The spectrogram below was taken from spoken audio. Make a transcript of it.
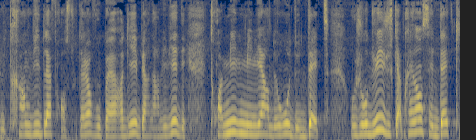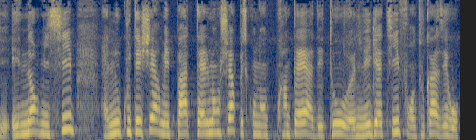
le train de vie de la France. Tout à l'heure, vous parliez, Bernard Vivier, des 3 000 milliards d'euros de dette. Aujourd'hui, jusqu'à présent, cette dette qui est énormissime, elle nous coûtait cher, mais pas tellement cher, puisqu'on empruntait à des taux euh, ou en tout cas à zéro.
